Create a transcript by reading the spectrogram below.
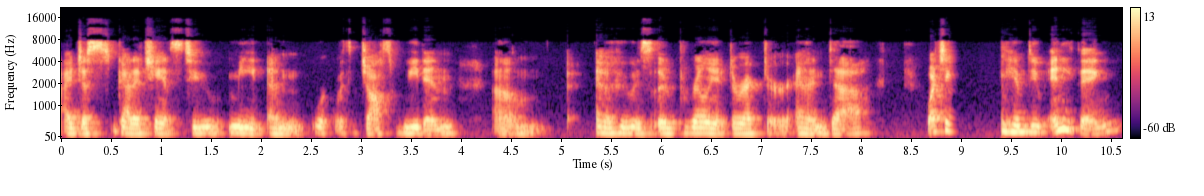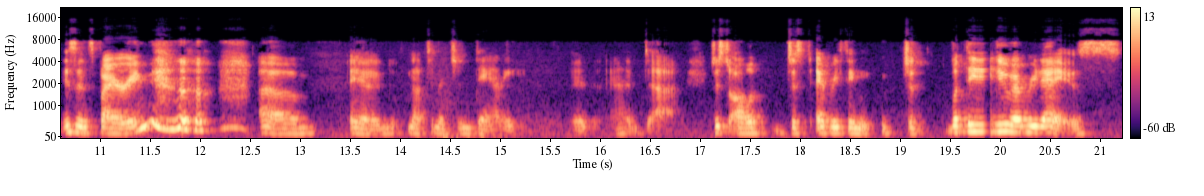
I just got a chance to meet and work with Joss Whedon, um, uh, who is a brilliant director, and uh, watching him do anything is inspiring. um, and not to mention Danny and, and uh, just all of just everything just what they do every day is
